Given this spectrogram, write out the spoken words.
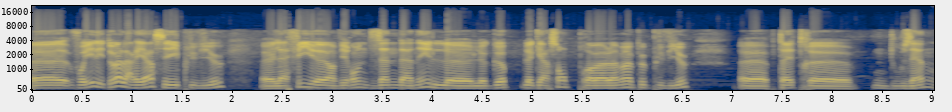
Euh, vous voyez, les deux à l'arrière, c'est les plus vieux. Euh, la fille, euh, environ une dizaine d'années. Le, le gars, le garçon, probablement un peu plus vieux. Euh, Peut-être une douzaine.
